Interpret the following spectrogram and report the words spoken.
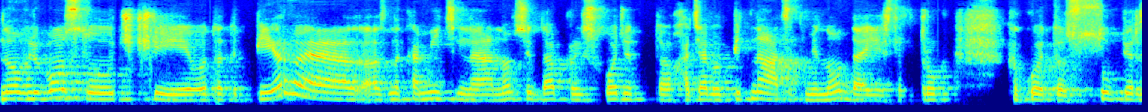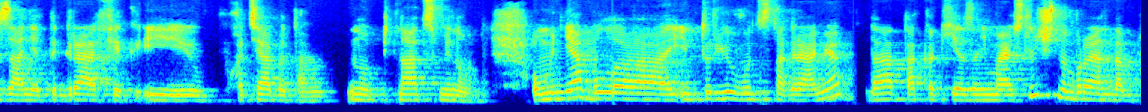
Но в любом случае вот это первое ознакомительное, оно всегда происходит э, хотя бы 15 минут, да, если вдруг какой-то супер занятый график и хотя бы там, ну, 15 минут. У меня было интервью в Инстаграме, да, так как я занимаюсь личным брендом,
